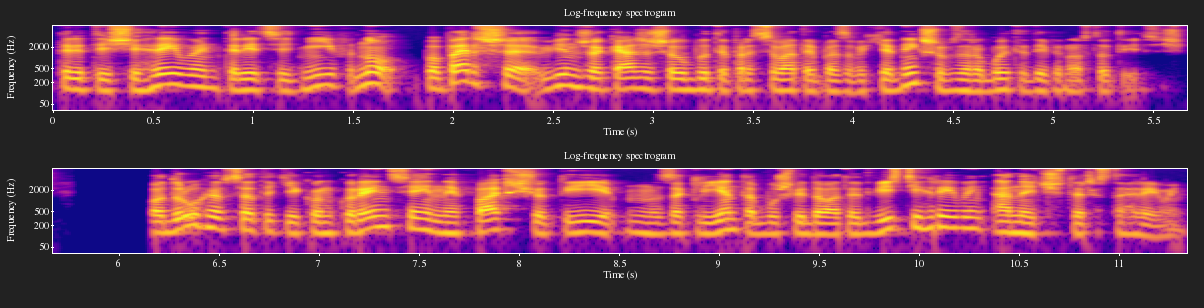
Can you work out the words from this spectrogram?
3 тисячі гривень, 30 днів. Ну, по-перше, він же каже, що ви будете працювати без вихідних, щоб заробити 90 тисяч. По-друге, все-таки конкуренція і не факт, що ти за клієнта будеш віддавати 200 гривень, а не 400 гривень.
